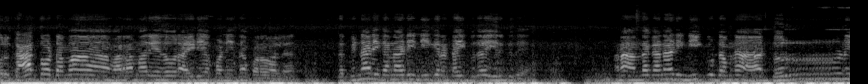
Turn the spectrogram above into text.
ஒரு காத்தோட்டமாக வர்ற மாதிரி ஏதோ ஒரு ஐடியா பண்ணியிருந்தா பரவாயில்ல. இந்த பின்னாடி கண்ணாடி நீக்கிற டைப் தான் இருக்குது. ஆனால் அந்த கண்ணாடி நீக்கி விட்டோம்னா டொர்னு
